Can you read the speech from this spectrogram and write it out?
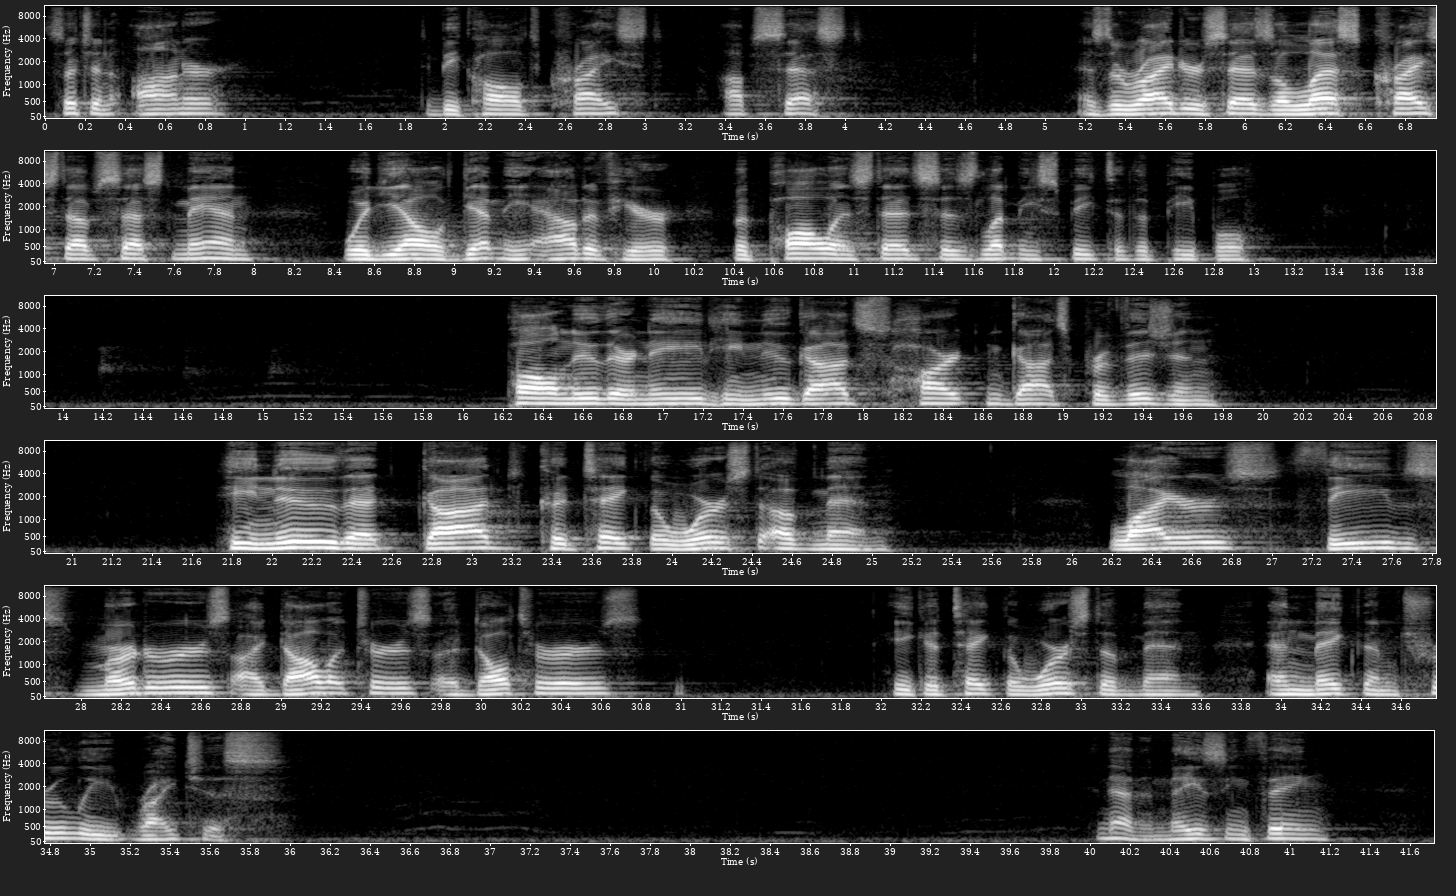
such an honor to be called Christ obsessed. As the writer says, a less Christ obsessed man would yell, Get me out of here. But Paul instead says, Let me speak to the people. Paul knew their need, he knew God's heart and God's provision. He knew that God could take the worst of men liars, thieves, murderers, idolaters, adulterers. He could take the worst of men and make them truly righteous. Isn't that an amazing thing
